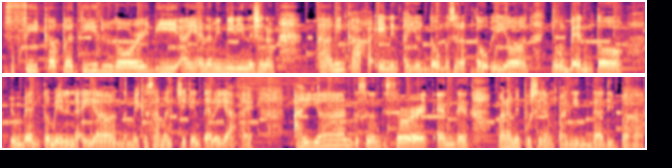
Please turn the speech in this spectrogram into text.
Si kapatid Lordy ay ah, namimili na siya ng aming kakainin. Ayun daw, masarap daw iyon. Yung bento, yung bento meal na iyon na may kasamang chicken teriyaki. Ayan, gusto ng dessert. And then, marami po silang paninda, di ba?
